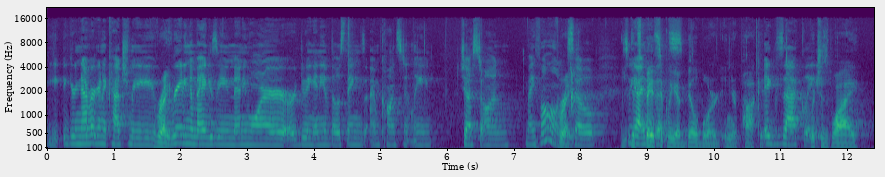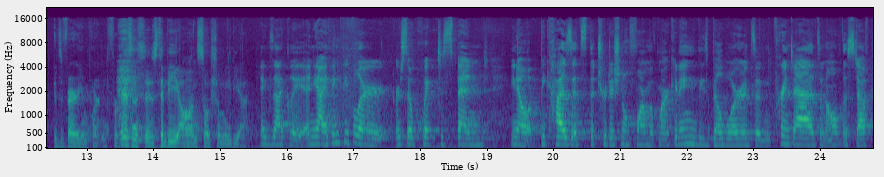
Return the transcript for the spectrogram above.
You're never going to catch me Right. reading a magazine anymore or doing any of those things. I'm constantly just on my phone. Right. So, so it's yeah, I basically a billboard in your pocket. exactly. Which is why it's very important for businesses to be on social media. Exactly. And yeah, I think people are, are so quick to spend, you know, because it's the traditional form of marketing, these billboards and print ads and all this stuff.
